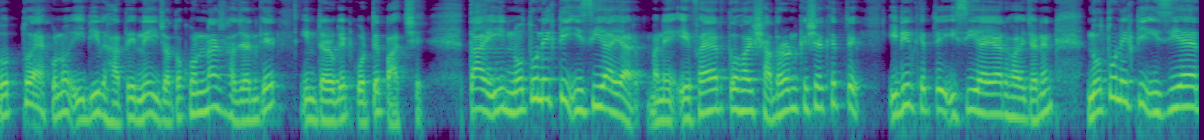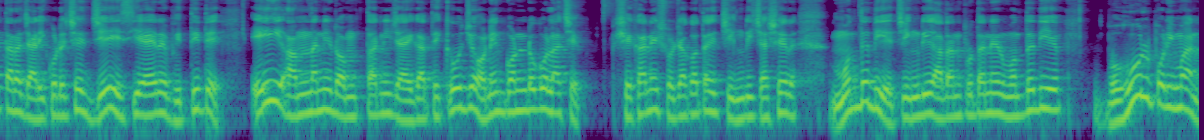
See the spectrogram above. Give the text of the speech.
তথ্য এখনও ইডির হাতে নেই, যতক্ষণ না শাহজাহানকে ইন্টারোগেট করতে পারছে। তাই নতুন একটি ইসিআইআর মানে এফআইআর তো হয় সাধারণ কেসের ক্ষেত্রে, ইডির ক্ষেত্রে ইসিআইআর হয় জানেন, নতুন একটি ইসিআইআর তারা জারি করেছে, যে ইসিআইআর ভিত্তিতে এই আমদানি রপ্তানি জায়গা থেকেও যে অনেক গণ্ডগোল আছে সেখানে সোজা কথায় চিংড়ি চাষের মধ্যে দিয়ে, চিংড়ি আদান প্রদানের মধ্যে দিয়ে বহুল পরিমাণ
